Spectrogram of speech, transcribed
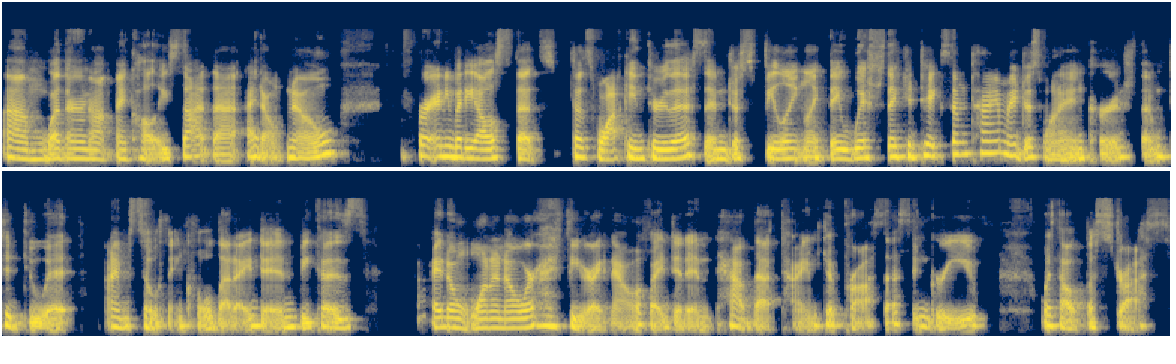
Um, whether or not my colleagues thought that, I don't know. for anybody else that's that's walking through this and just feeling like they wish they could take some time, I just want to encourage them to do it. I'm so thankful that I did because I don't want to know where I'd be right now if I didn't have that time to process and grieve without the stress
